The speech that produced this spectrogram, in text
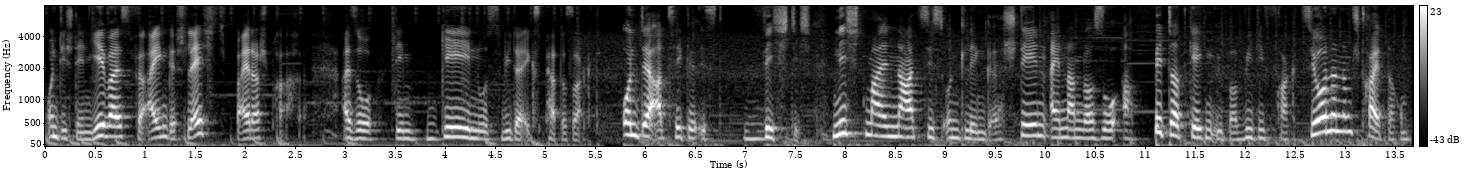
Und die stehen jeweils für ein Geschlecht bei der Sprache. Also dem Genus, wie der Experte sagt. Und der Artikel ist wichtig. Nicht mal Nazis und Linke stehen einander so erbittert gegenüber wie die Fraktionen im Streit darum,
